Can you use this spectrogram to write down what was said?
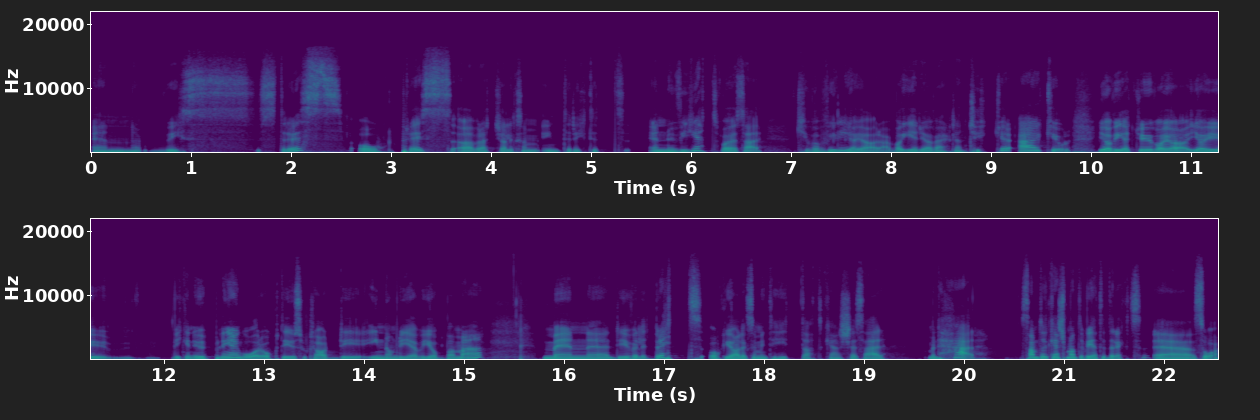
en viss stress och press över att jag liksom inte riktigt ännu vet vad jag så här, "Okej, vad vill jag göra? Vad är det jag verkligen tycker är kul? Jag vet ju, vad jag, jag är vilken utbildning jag går och det är ju såklart det, inom det jag vill jobba med. Men eh, det är ju väldigt brett och jag har liksom inte hittat kanske så här, men det här. Samtidigt kanske man inte vet det direkt. Eh, så.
